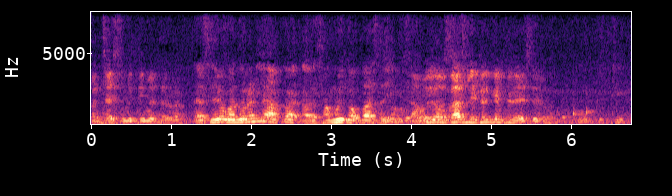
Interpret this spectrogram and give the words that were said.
पंचायत समिति में धरना। असहयोग आंदोलन या आपका सामूहिक अवकाश है सामूहिक अवकाश लेकर के फिर ऐसे ओके ठीक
